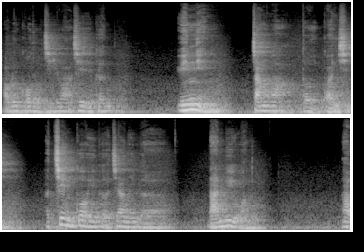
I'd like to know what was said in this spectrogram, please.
讨论国土计划，其实跟云林彰化都有关系。建构一个这样一个蓝绿网，啊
